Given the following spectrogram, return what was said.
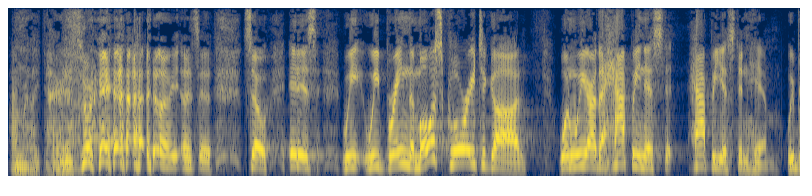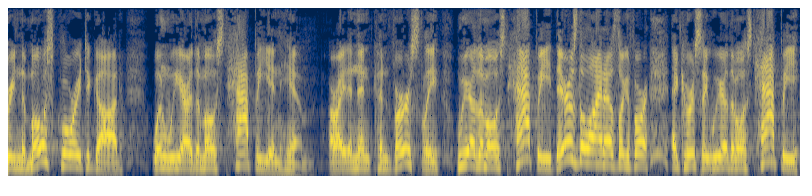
i'm really tired so it is we, we bring the most glory to god when we are the happiest happiest in him. We bring the most glory to god when we are the most happy in him all right? And then conversely we are the most happy there's the line i was looking for and conversely we are the most happy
